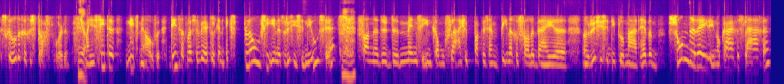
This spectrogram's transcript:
schuldigen gestraft worden. Ja. Maar je ziet er niets meer over. Dinsdag was er werkelijk een explosie in het Russische nieuws. Hè? Ja. Van uh, de, de mensen in camouflagepakken zijn binnengevallen bij uh, een Russische diplomaat. Hebben hem zonder reden in elkaar geslagen.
